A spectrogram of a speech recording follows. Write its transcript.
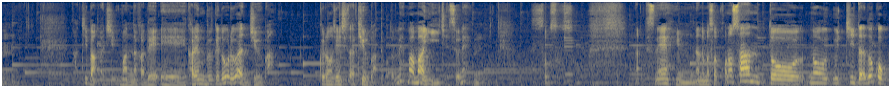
うん、8番が10真ん中で、えーカレン・ブーケドールは10番。クロノジェネシスは9番ってことでね。まあまあいい位置ですよね、うん、そうそうそうなんですね、うん、なんでまあそこの3頭のうちだどこ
